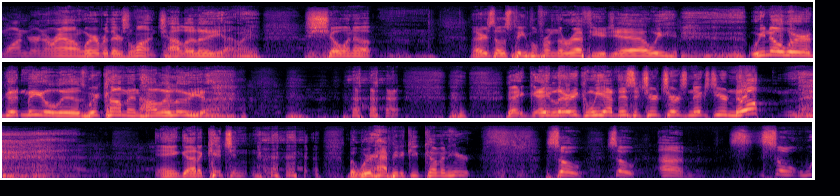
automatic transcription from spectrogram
wandering around wherever there's lunch. Hallelujah. Showing up. There's those people from the refuge. Yeah, we we know where a good meal is. We're coming. Hallelujah. hey, Larry, can we have this at your church next year? Nope. Ain't got a kitchen, but we're happy to keep coming here. So, so, um, so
